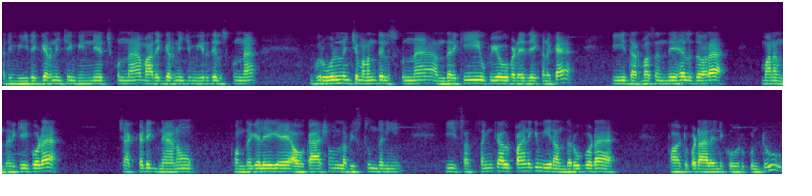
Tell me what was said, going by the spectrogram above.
అది మీ దగ్గర నుంచి మీరు నేర్చుకున్నా మా దగ్గర నుంచి మీరు తెలుసుకున్నా గురువుల నుంచి మనం తెలుసుకున్నా అందరికీ ఉపయోగపడేదే కనుక ఈ ధర్మ సందేహాల ద్వారా మనందరికీ కూడా చక్కటి జ్ఞానం పొందగలిగే అవకాశం లభిస్తుందని ఈ సత్సంకల్పానికి మీరందరూ కూడా పాటుపడాలని కోరుకుంటూ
